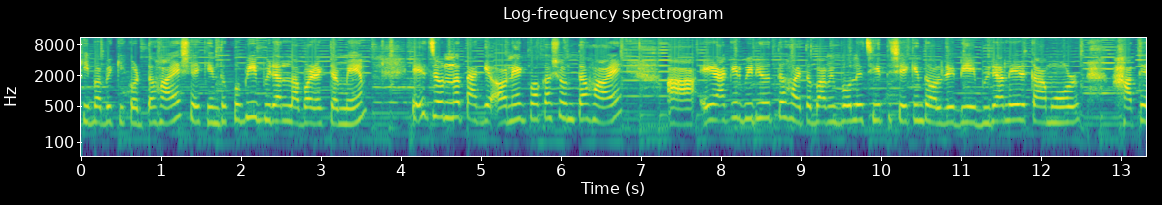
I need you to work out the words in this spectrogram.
কীভাবে কি করতে হয়। সে কিন্তু খুবই বিড়াল লাভার একটা মেয়ে। এর জন্য তাকে অনেক বকা শুনতে হয়। এর আগের ভিডিওতে হয়তো বা আমি বলেছি, সে কিন্তু অলরেডি এই বিড়ালের কামড়, হাতে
